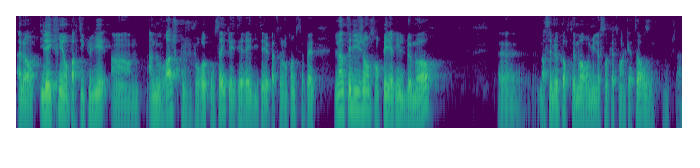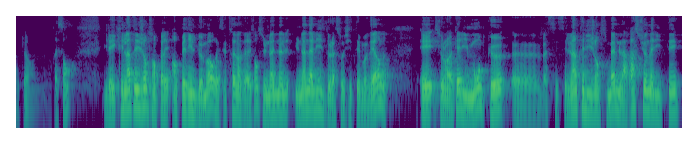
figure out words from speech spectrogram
Alors, il a écrit en particulier un, ouvrage que je vous reconseille, qui a été réédité il n'y a pas très longtemps, qui s'appelle L'intelligence en péril de mort. Euh, Marcel Lecorte est mort en 1994, donc c'est un auteur récent. Il a écrit L'intelligence en, péril de mort, et c'est très intéressant, c'est une, analyse de la société moderne, et selon laquelle il montre que bah, c'est l'intelligence même, la rationalité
